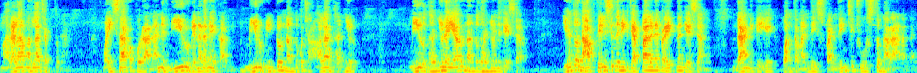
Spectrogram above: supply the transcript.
మరలా మరలా చెప్తున్నాను. వైశాఖ పురాణాన్ని మీరు వినడమే కాదు మీరు వింటున్నందుకు చాలా ధన్యులు. మీరు ధన్యులయ్యారు నన్ను ధన్యుణ్ణి చేశారు. ఏదో నాకు తెలిసింది మీకు చెప్పాలనే ప్రయత్నం చేశాను. దానికి కొంతమంది స్పందించి చూస్తున్నారు ఆనందంగా?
